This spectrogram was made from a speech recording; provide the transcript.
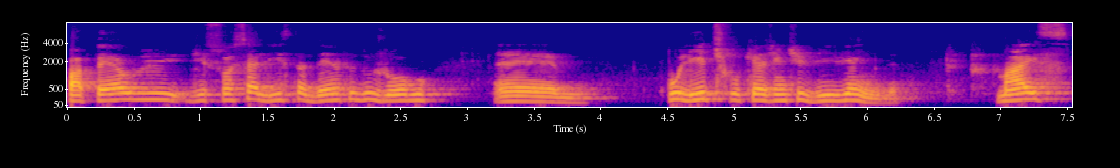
papel de, de, socialista dentro do jogo é, político que a gente vive ainda. Mas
